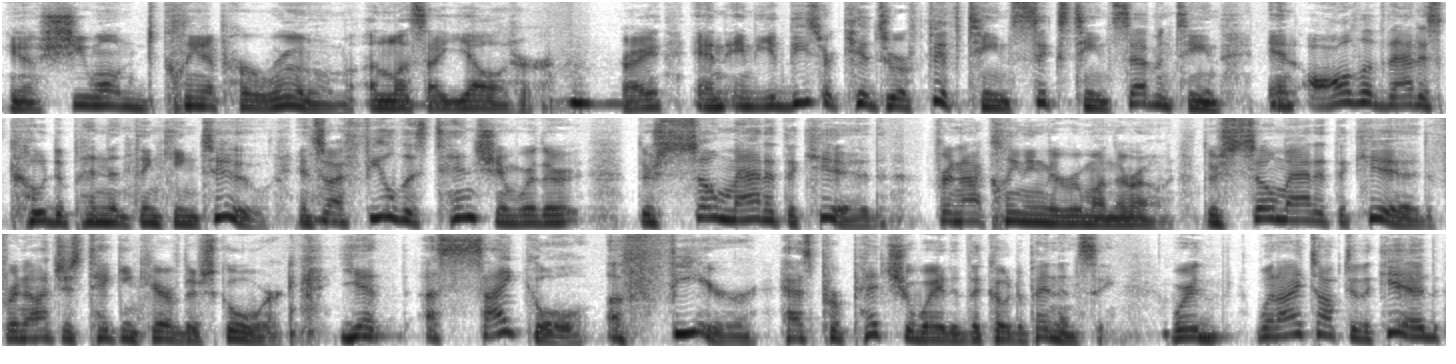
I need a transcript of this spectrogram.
You know, she won't clean up her room unless I yell at her. Mm-hmm. Right. And and these are kids who are 15, 16, 17, and all of that is codependent thinking too. And so I feel this tension where they're they're so mad at the kid for not cleaning their room on their own. They're so mad at the kid for not just taking care of their schoolwork. Yet a cycle of fear has perpetuated the codependency. Where when I talk to the kid,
